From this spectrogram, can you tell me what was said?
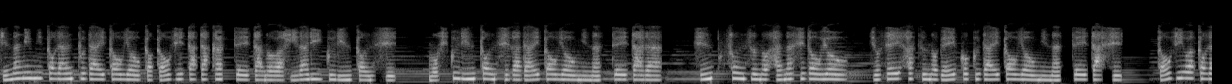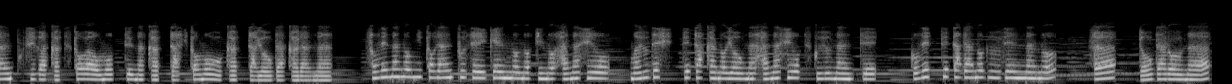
ちなみにトランプ大統領と当時戦っていたのはヒラリー・クリントン氏。もしクリントン氏が大統領になっていたら、シンプソンズの話同様、女性初の米国大統領になっていたし、当時はトランプ氏が勝つとは思ってなかった人も多かったようだからな。それなのにトランプ政権の後の話を、まるで知ってたかのような話を作るなんて、これってただの偶然なの？さあ、どうだろうな。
